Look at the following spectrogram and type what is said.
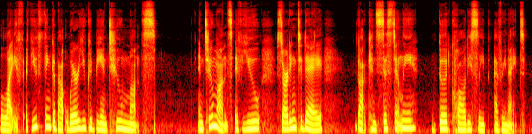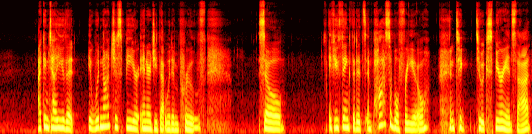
life. If you think about where you could be in two months, in two months, if you starting today got consistently good quality sleep every night. I can tell you that it would not just be your energy that would improve. So, if you think that it's impossible for you to to experience that,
